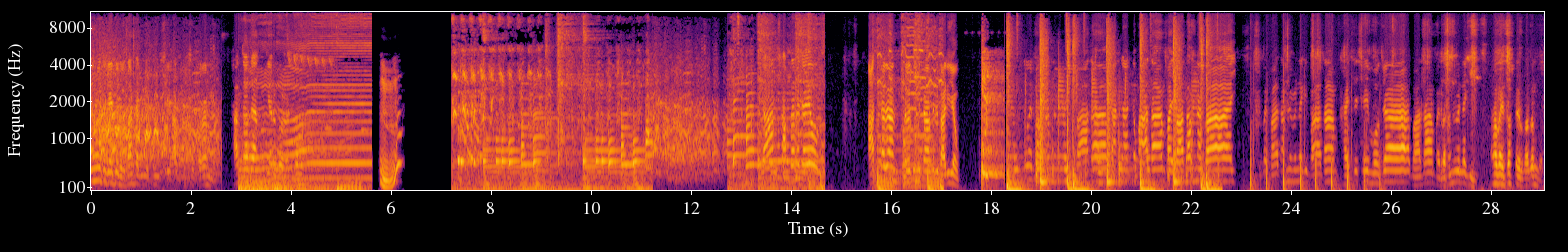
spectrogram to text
এখন তো যাইতে হবে বাসা থেকে ফোন দিছে আর কিছু করার নেই। আচ্ছা যান কি আর করার চলো যান সাবধানে যাও আচ্ছা যান তাহলে তুমি তাড়াতাড়ি বাড়ি যাও। বাদাম বাদাম ভাই বাদাম না ভাই। ভাই বাদাম নেবেন নাকি? বাদাম খাইতে সেই মজা। বাদাম ভাই বাদাম নেবেন নাকি? হ্যাঁ ভাই দশ টাকার বাদাম দাও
